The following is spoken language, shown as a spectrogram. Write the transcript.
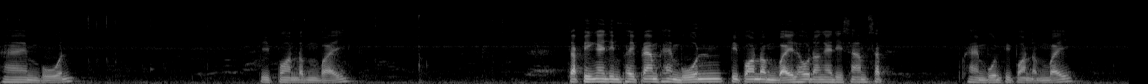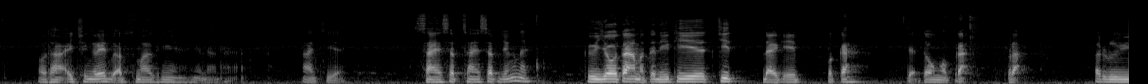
ខែ9 2018ចាប់ពីថ្ងៃទី25ខែ9 2018រហូតដល់ថ្ងៃទី30ខែ9 2018ហៅថា exchange rate វាអត់ស្មើគ្នាខ្ញុំថាអាចជា40 40អញ្ចឹងណាគឺយកតាមអតិនីគាជាតិដែលគេប្រកាសតកតងប្រាក់ប្រាក់លុយ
